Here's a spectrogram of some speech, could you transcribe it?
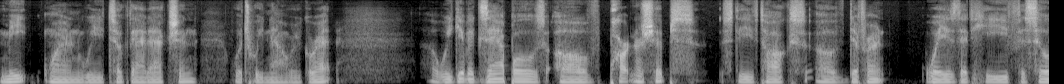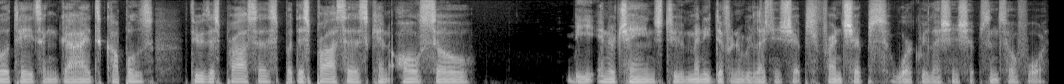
meet when we took that action, which we now regret. Uh, we give examples of partnerships. Steve talks of different ways that he facilitates and guides couples through this process, but this process can also be interchanged to many different relationships, friendships, work relationships, and so forth.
